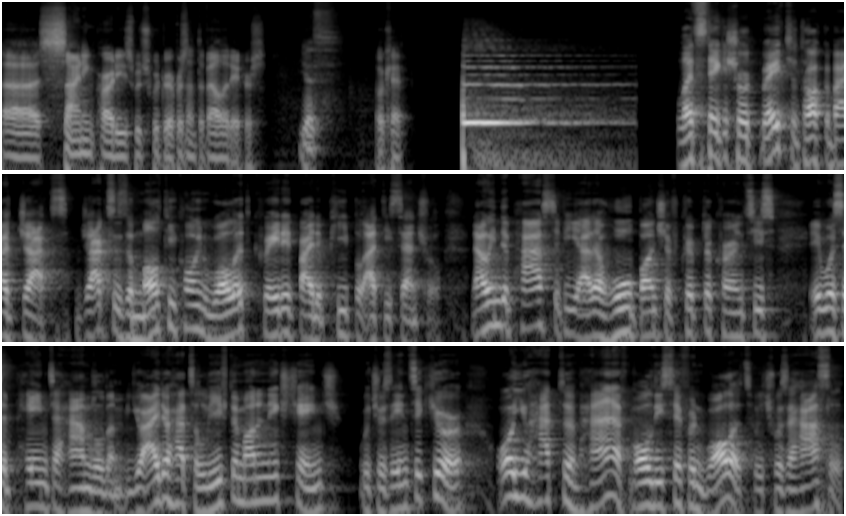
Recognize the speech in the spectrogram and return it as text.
uh, signing parties, which would represent the validators. Yes. Okay. Let's take a short break to talk about Jaxx. Jaxx is a multi-coin wallet created by the people at Decentral. Now in the past, if you had a whole bunch of cryptocurrencies, it was a pain to handle them. You either had to leave them on an exchange, which was insecure, or you had to have all these different wallets, which was a hassle.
